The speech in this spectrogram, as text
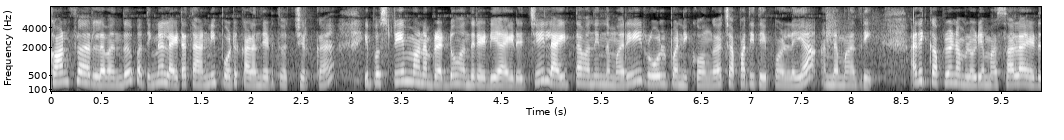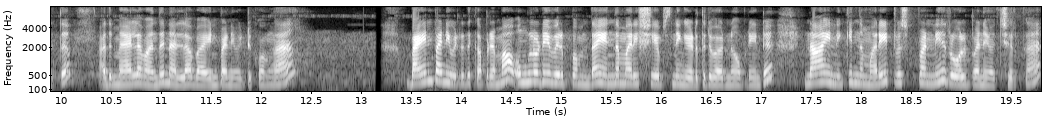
கார்ன்ஃப்ளவரில் வந்து பார்த்திங்கன்னா லைட்டாக தண்ணி போட்டு கலந்து எடுத்து வச்சுருக்கேன். இப்போ ஸ்டீம் ஆன ப்ரெட்டும் வந்து ரெடி ஆகிடுச்சு லைட்டாக வந்து இந்த மாதிரி ரோல் பண்ணிக்கோங்க. சப்பாத்தி தேய்ப்போம் இல்லையா? அந்த மாதிரி. அதுக்கப்புறம் நம்மளுடைய மசாலா எடுத்து அது மேலே வந்து நல்லா வைன் பண்ணி விட்டுக்கோங்க. பைண்ட் பண்ணி விட்டதுக்கப்புறமா உங்களுடைய விருப்பம் தான் எந்த மாதிரி ஷேப்ஸ் நீங்கள் எடுத்துகிட்டு வரணும் அப்படின்ட்டு நான் இன்றைக்கி இந்த மாதிரி ட்விஸ்ட் பண்ணி ரோல் பண்ணி வச்சுருக்கேன்.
